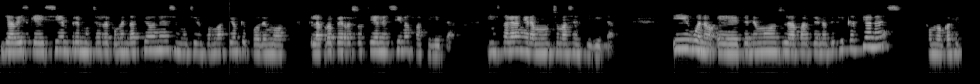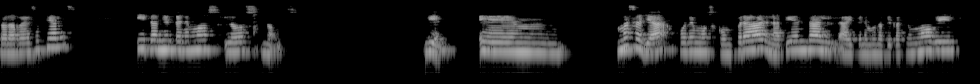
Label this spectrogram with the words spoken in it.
ya veis que hay siempre muchas recomendaciones y mucha información que podemos, que la propia red social en sí nos facilita. Instagram era mucho más sencillita. Y bueno, eh, tenemos la parte de notificaciones, como casi todas las redes sociales, y también tenemos los notes. Bien, em, más allá podemos comprar en la tienda, ahí tenemos la aplicación móvil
